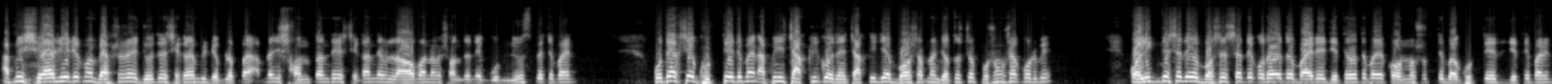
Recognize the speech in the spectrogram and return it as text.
আপনি শেয়ার রিলেটেড কোনো ব্যবসার সাথে জড়িত, সেখানে আপনি ডেভেলপ পান আপনার যে সন্তান থেকে, সেখান থেকে লাভবান হবে সন্তান থেকে গুড নিউজ পেতে পারেন। কোথাও একসাথে ঘুরতে যেতে পারেন। আপনি যে চাকরি করে দেন চাকরি যে বস আপনার যথেষ্ট প্রশংসা করবে। কলিগদের সাথে বসের সাথে কোথাও হয়তো বাইরে যেতে হতে পারে, কর্মসূত্রে বা ঘুরতে যেতে পারেন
